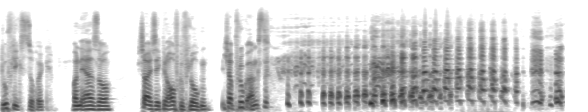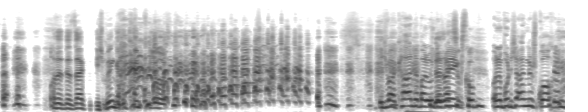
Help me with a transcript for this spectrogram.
du fliegst zurück. Und er so, scheiße, ich bin aufgeflogen. Ich habe Flugangst. Oder der sagt, ich bin gar kein Pilot. Ich war Karneval unterwegs und dann wurde ich angesprochen.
